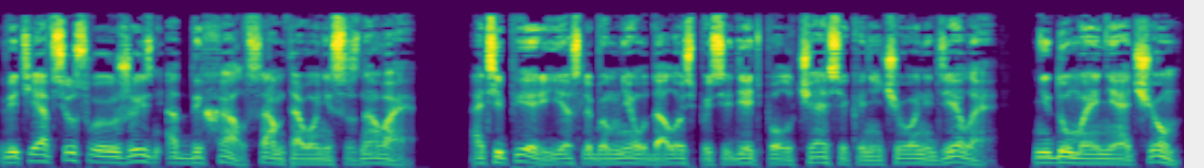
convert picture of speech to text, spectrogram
ведь я всю свою жизнь отдыхал, сам того не сознавая. А теперь, если бы мне удалось посидеть полчасика, ничего не делая, не думая ни о чем,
